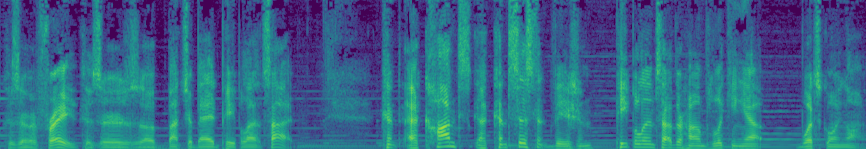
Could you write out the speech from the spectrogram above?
Because they're afraid, because there's a bunch of bad people outside. Con- a, con- a consistent vision, people inside their homes looking out what's going on.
